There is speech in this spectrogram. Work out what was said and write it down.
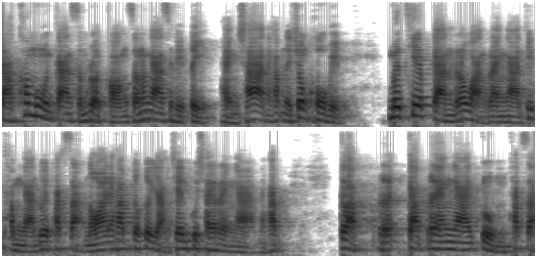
จากข้อมูลการสำรวจของสำนักงานสถิติแห่งชาตินะครับในช่วงโควิด เมื่อเทียบกันระหว่างแรงงานที่ทำงานด้วยทักษะน้อยนะครับยกตัวอย่างเช่นผู้ใช้แรงงานนะครับกลับกับแรงงานกลุ่มทักษะ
